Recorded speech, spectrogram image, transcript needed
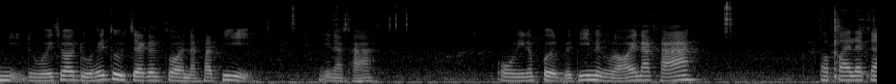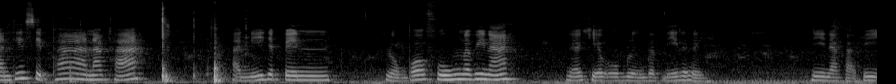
นี่ดูให้ชอบดูให้ถูกใจกันก่อนนะคะพี่ นี่นะคะ องค์นี้ต้องเปิดไปที่ 100 นะคะ ต่อไปรายการที่ 15 นะคะ อันนี้จะเป็นหลวงพ่อฟุ้งนะพี่นะ เนื้อเขียวอบเหลืองแบบนี้เลย นี่นะคะพี่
